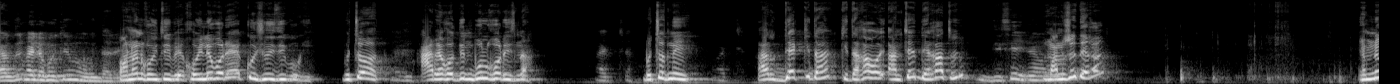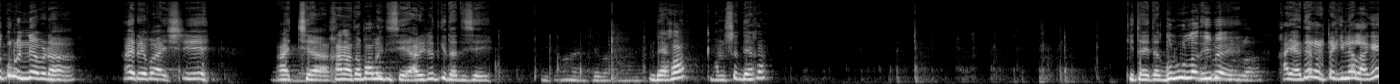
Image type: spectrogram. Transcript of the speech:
একদিন পাইলে কইতে মবিন তারে অনান কইতুইবে কইলে পরে কুইস হয়ে দিব কি বুঝছত আর একদিন ভুল করিস না আচ্ছা। বুঝছত নি আচ্ছা। আর দেখ কিতা কিতা আনছে দেখা তুই। মানুষে দেখা। এমনি করুন না বেটা। হাই রে ভাই সে আচ্ছা খানা তো ভালোই দিছে আর এটা কিতা দিছে? মনে দেখা মানুষের দেখা। কিতা এটা গুলগুলা দিবে? খাইয়া দেখ একটা কিলা লাগে।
